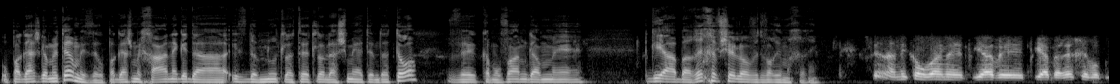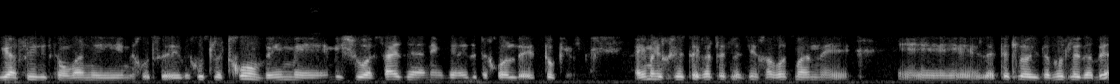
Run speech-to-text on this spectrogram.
הוא פגש גם יותר מזה, הוא פגש מחאה נגד ההזדמנות לתת לו להשמיע את עמדתו, וכמובן גם uh, פגיעה ברכב שלו ודברים אחרים. בסדר, אני כמובן, אה, פגיעה, פגיעה ברכב או פגיעה פיזית כמובן היא מחוץ, אה, מחוץ לתחום, ואם מישהו עשה את זה, אני מבין את זה בכל תוקף. האם אני חושב שצריך לתת לשמחה רוטמן, לתת לו הזדמנות לדבר?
